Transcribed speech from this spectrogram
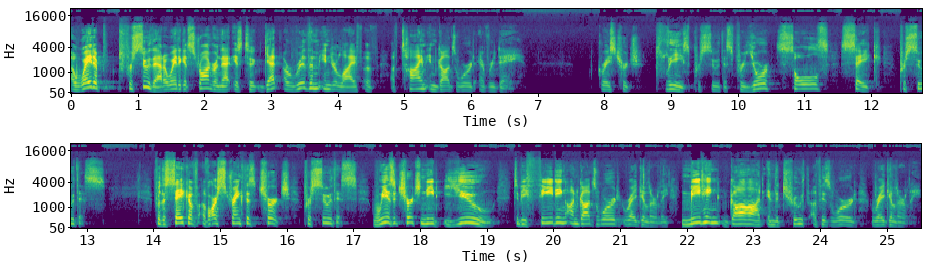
a way to pursue that, a way to get stronger in that, is to get a rhythm in your life of, of time in God's Word every day. Grace Church, please pursue this. For your soul's sake, pursue this. For the sake of, of our strength as a church, pursue this. We as a church need you to be feeding on God's word regularly, meeting God in the truth of his word regularly.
